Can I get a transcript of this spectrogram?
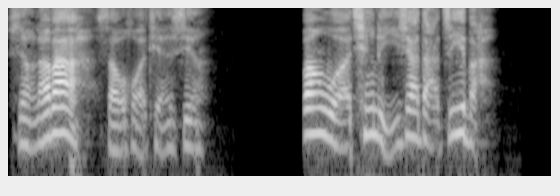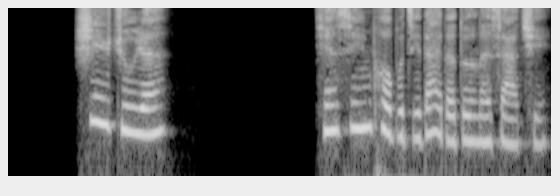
醒了吧，骚货甜心，帮我清理一下大鸡吧。是主人。甜心迫不及待地蹲了下去，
